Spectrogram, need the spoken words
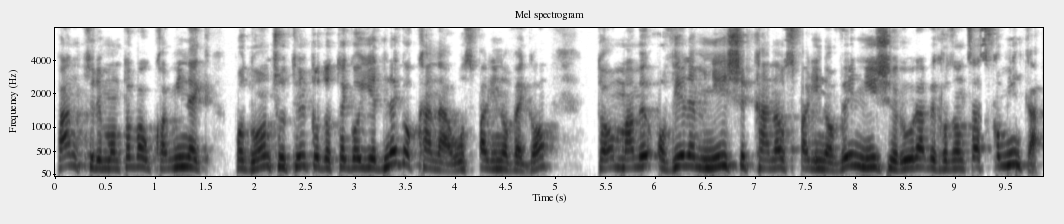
pan, który montował kominek, podłączył tylko do tego jednego kanału spalinowego, to mamy o wiele mniejszy kanał spalinowy niż rura wychodząca z kominka.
